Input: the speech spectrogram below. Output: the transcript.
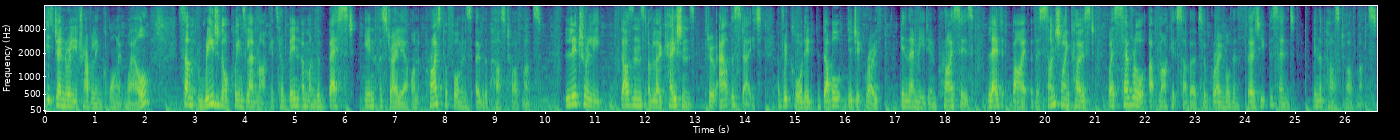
is generally travelling quite well. Some regional Queensland markets have been among the best in Australia on price performance over the past 12 months. Literally dozens of locations throughout the state have recorded double digit growth in their median prices, led by the Sunshine Coast, where several upmarket suburbs have grown more than 30% in the past 12 months.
